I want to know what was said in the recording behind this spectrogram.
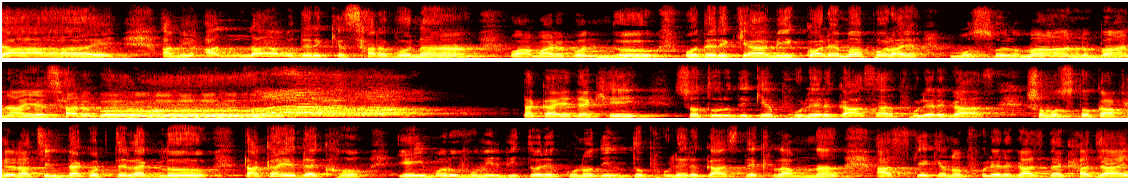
চায়, আমি আল্লাহ ওদেরকে ছাড়ব না। ও আমার বন্ধু, ওদেরকে আমি কলেমা পড়ায় মুসলমান বানায় ছাড়ব। তাকায়ে দেখে চতুর্দিকে ফুলের গাছ আর ফুলের গাছ। সমস্ত কাফেরা চিন্তা করতে লাগল, তাকায়ে দেখো, এই মরুভূমির ভিতরে কোনোদিন তো ফুলের গাছ দেখলাম না। আজকে কেন ফুলের গাছ দেখা যায়?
